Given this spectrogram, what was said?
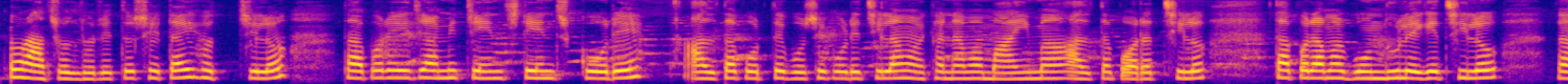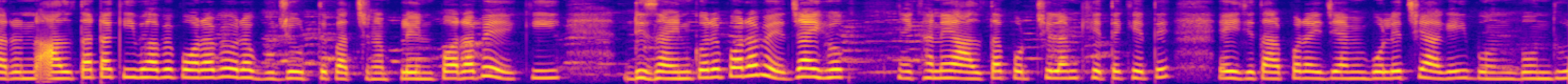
তো আঁচল ধরে তো সেটাই হচ্ছিল। তারপরে এই যে আমি চেঞ্জ টেঞ্জ করে আলতা পরতে বসে পড়েছিলাম। ওখানে আমার মাইমা আলতা পরাচ্ছিল। তারপরে আমার বন্ধু লেগেছিল। কারণ আলতাটা কীভাবে পরাবে ওরা বুঝে উঠতে পারছে না। প্লেন পরাবে কি ডিজাইন করে পরাবে? যাই হোক এখানে আলতা পরছিলাম খেতে খেতে। এই যে তারপর এই যে আমি বলেছি আগেই বন্ধু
